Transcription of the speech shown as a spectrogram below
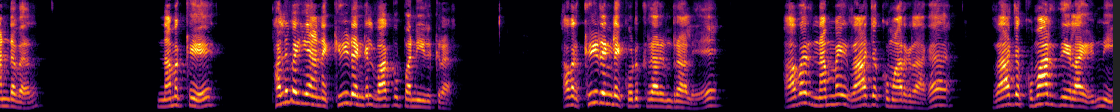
ஆண்டவர் நமக்கு பல வகையான கிரீடங்கள் வாக்கு பண்ணியிருக்கிறார். அவர் கிரீடங்களை கொடுக்கிறார் என்றாலே அவர் நம்மை ராஜகுமார்களாக ராஜகுமாரதிகளாக எண்ணி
